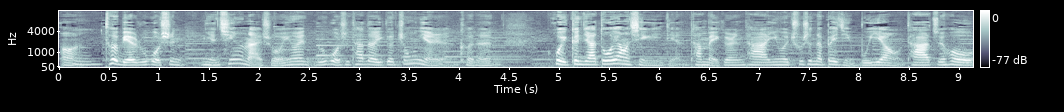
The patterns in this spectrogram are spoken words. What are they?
嗯，嗯特别如果是年轻人来说，因为如果是他的一个中年人，可能会更加多样性一点。他每个人他因为出生的背景不一样，他最后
